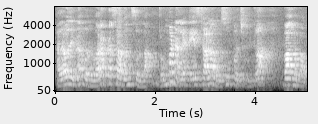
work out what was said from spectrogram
அதாவது என்ன ஒரு வரப்பிரசாதம்னு சொல்லலாம். ரொம்ப நல்ல டேஸ்டான ஒரு சூப் வச்சு கொடுக்கலாம். வாங்க பார்ப்போம்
